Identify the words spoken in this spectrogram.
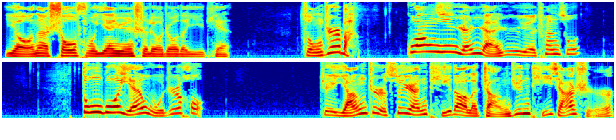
有那收复燕云十六州的一天。总之吧，光阴荏苒，日月穿梭，东郭演武之后，这杨志虽然提到了长军提辖使，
